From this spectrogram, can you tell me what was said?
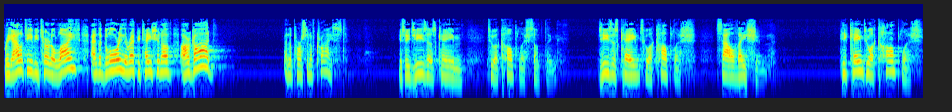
reality of eternal life, and the glory and the reputation of our God and the person of Christ. You see, Jesus came to accomplish something. Jesus came to accomplish salvation. He came to accomplish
